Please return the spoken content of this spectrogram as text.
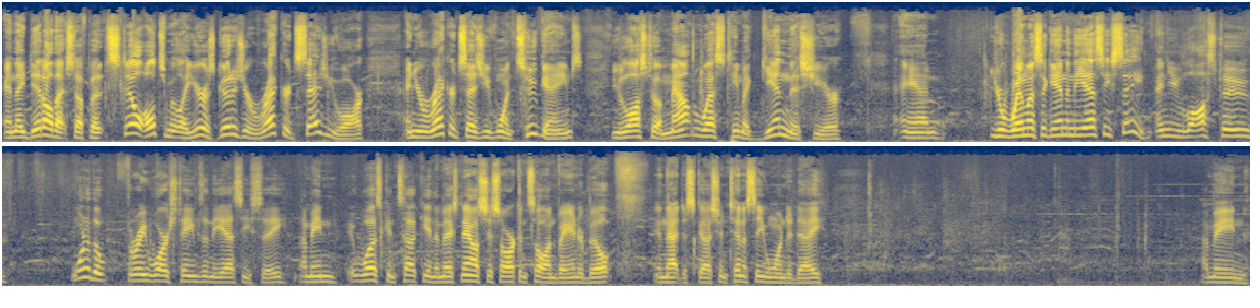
And they did all that stuff, but still, ultimately, you're as good as your record says you are. And your record says you've won two games. You lost to a Mountain West team again this year, and you're winless again in the SEC. And you lost to one of the three worst teams in the SEC. I mean, it was Kentucky in the mix. Now it's just Arkansas and Vanderbilt in that discussion. Tennessee won today. I mean,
